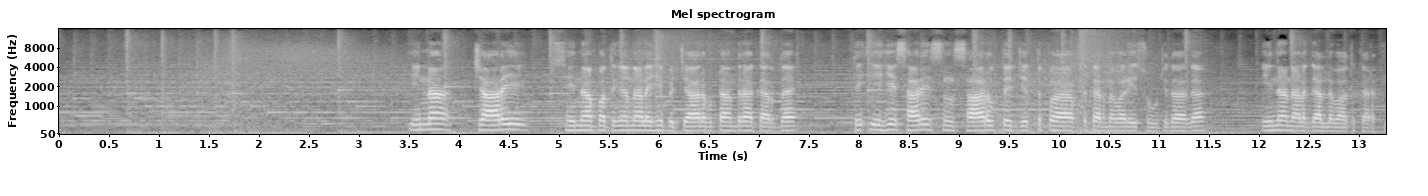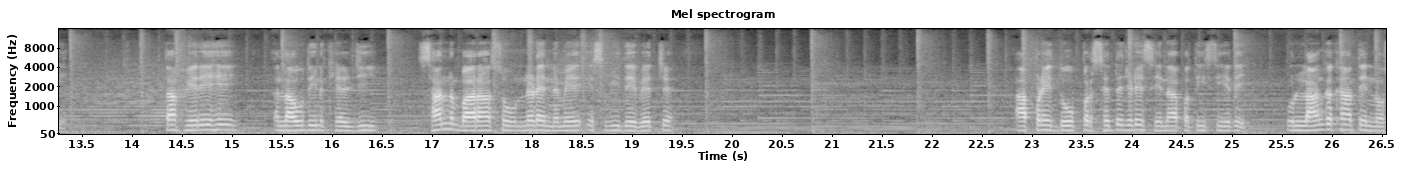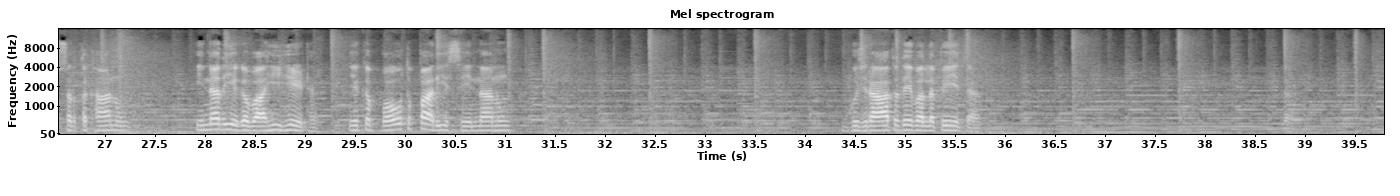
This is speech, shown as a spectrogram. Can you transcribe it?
ਇਹਨਾਂ ਚਾਰੇ ਸੈਨਾਪਤੀਆਂ ਨਾਲ ਇਹ ਵਿਚਾਰ ਵਟਾਂਦਰਾ ਕਰਦਾ ਹੈ ਤੇ ਇਹ ਸਾਰੇ ਸੰਸਾਰ ਉੱਤੇ ਜਿੱਤ ਪ੍ਰਾਪਤ ਕਰਨ ਬਾਰੇ ਸੋਚਦਾ ਹੈਗਾ, ਇਹਨਾਂ ਨਾਲ ਗੱਲਬਾਤ ਕਰਕੇ। ਤਾਂ ਫਿਰ ਇਹ ਅਲਾਉਦੀਨ ਖਿਲਜੀ ਸਨ 1299 ਈਸਵੀ ਦੇ ਵਿੱਚ ਆਪਣੇ ਦੋ ਪ੍ਰਸਿੱਧ ਜਿਹੜੇ ਸੈਨਾਪਤੀ ਸੀ ਇਹਦੇ ਉਲੰਘ ਖਾਂ ਤੇ ਨੁਸਰਤ ਖਾਂ ਨੂੰ, ਇਹਨਾਂ ਦੀ ਅਗਵਾਈ ਹੇਠ ਇੱਕ ਬਹੁਤ ਭਾਰੀ ਸੈਨਾ ਨੂੰ ਗੁਜਰਾਤ ਦੇ ਵੱਲ ਭੇਜਦਾ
